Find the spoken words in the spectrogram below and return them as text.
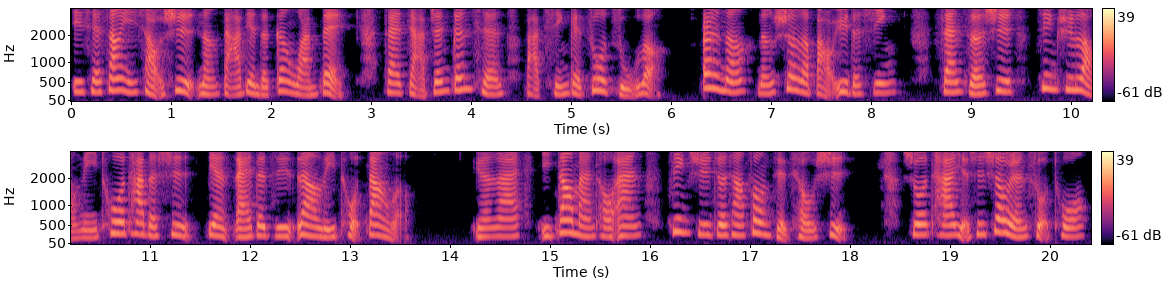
一些丧仪小事能打点得更完备，在贾珍跟前把情给做足了。二呢，能顺了宝玉的心；三则是净须老尼托他的事，便来得及料理妥当了。原来一到馒头庵，静虚就向凤姐求事，说他也是受人所托，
